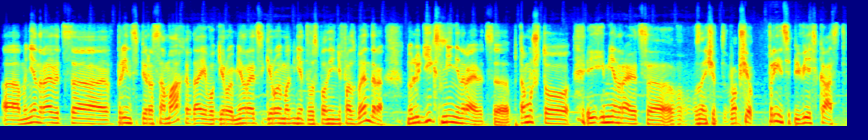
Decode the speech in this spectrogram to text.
а, Мне нравится, в принципе, Росомаха, да, его герой. Мне нравится Герой Магнета в исполнении Фасбендера. Но Люди Икс мне не нравится. Потому что... И, и мне нравится, значит, вообще, в принципе, весь каст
